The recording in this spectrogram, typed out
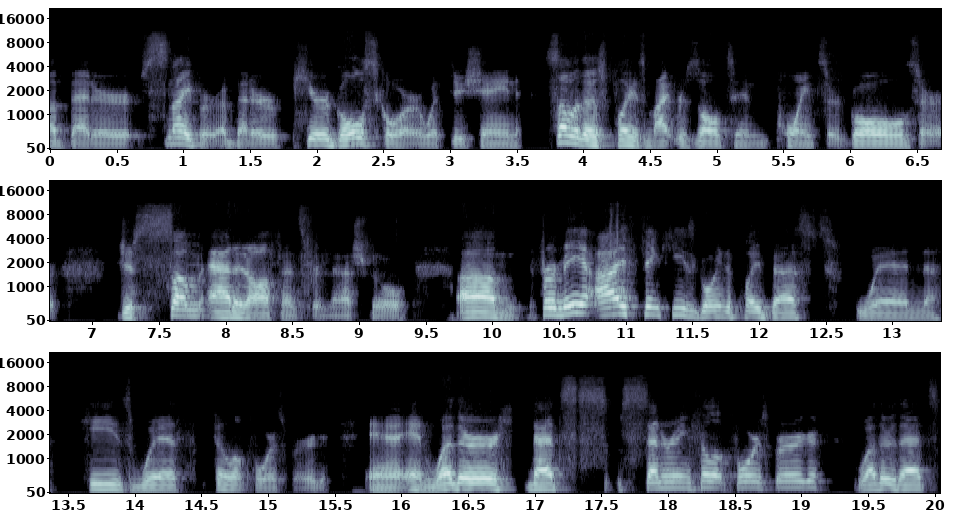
a better sniper, a better pure goal scorer with Duchene, some of those plays might result in points or goals or just some added offense for Nashville. Um, for me, I think he's going to play best when he's with Filip Forsberg. And, and whether that's centering Filip Forsberg, whether that's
